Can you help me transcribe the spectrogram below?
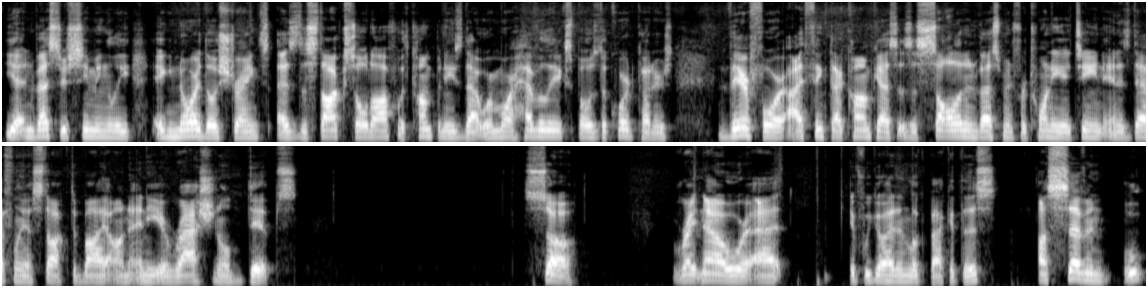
yet investors seemingly ignored those strengths as the stock sold off with companies that were more heavily exposed to cord cutters. Therefore, I think that Comcast is a solid investment for 2018 and is definitely a stock to buy on any irrational dips. So, right now we're at if we go ahead and look back at this, a 7, ooh,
